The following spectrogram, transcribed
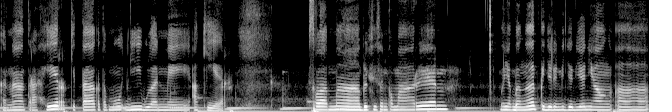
karena terakhir kita ketemu di bulan Mei akhir selama break season kemarin banyak banget kejadian-kejadian yang uh,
